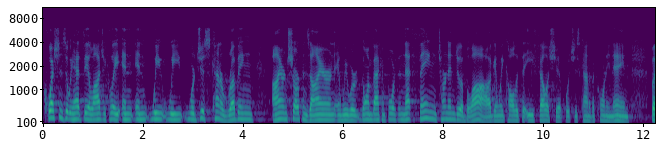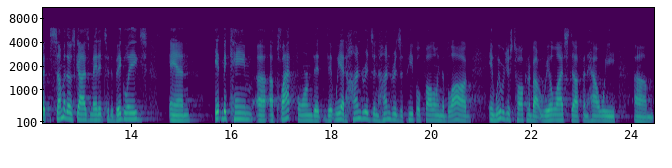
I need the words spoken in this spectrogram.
questions that we had theologically, and, and we, we were just kind of rubbing iron sharpens iron, and we were going back and forth. And that thing turned into a blog, and we called it the E Fellowship, which is kind of a corny name. But some of those guys made it to the big leagues. And it became a, a, platform that, that we had hundreds and hundreds of people following the blog, and we were just talking about real life stuff and how we um,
